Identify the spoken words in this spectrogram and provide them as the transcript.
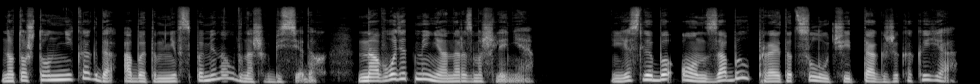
Но то, что он никогда об этом не вспоминал в наших беседах, наводит меня на размышления. Если бы он забыл про этот случай так же, как и я,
